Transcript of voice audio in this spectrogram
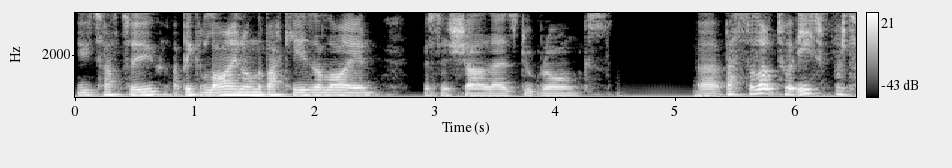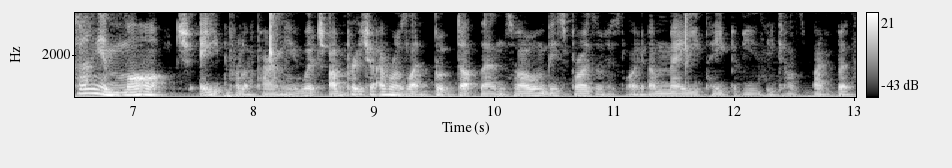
You tattoo, a big lion on the back. He is a lion. Is Charles do Bronx. Uh, best of luck to it. He's returning in March, April apparently, which I'm pretty sure everyone's like booked up then, so I wouldn't be surprised if it's like a May pay per view that he comes back. But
